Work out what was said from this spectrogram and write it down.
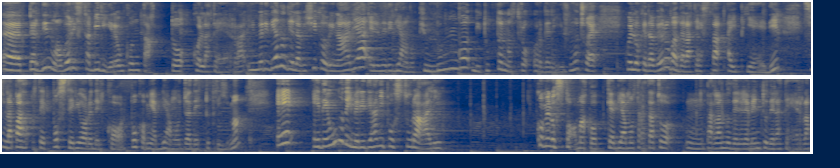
eh, per di nuovo ristabilire un contatto con la terra. Il meridiano della vescica urinaria è il meridiano più lungo di tutto il nostro organismo, cioè quello che davvero va dalla testa ai piedi, sulla parte posteriore del corpo, come abbiamo già detto prima, e, ed è uno dei meridiani posturali come lo stomaco che abbiamo trattato mh, mm, parlando dell'elemento della terra,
